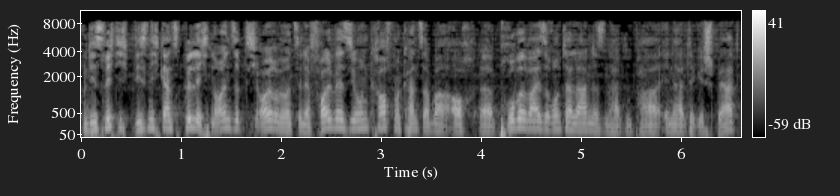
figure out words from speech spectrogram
und die ist richtig, die ist nicht ganz billig, 79 Euro, wenn man es in der Vollversion kauft. Man kann es aber auch äh, probeweise runterladen, da sind halt ein paar Inhalte gesperrt.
